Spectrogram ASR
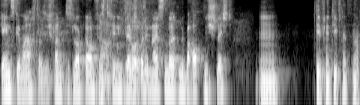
Gains gemacht. Also ich fand das Lockdown fürs ja, Training selbst voll. bei den meisten Leuten überhaupt nicht schlecht. Mhm. Definitiv nicht, ne?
